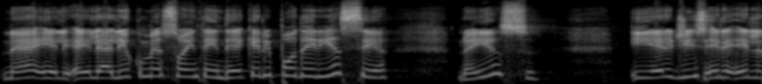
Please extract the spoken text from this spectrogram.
Né? Ele, ele ali começou a entender que ele poderia ser. Não é isso? E ele diz, ele, ele,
